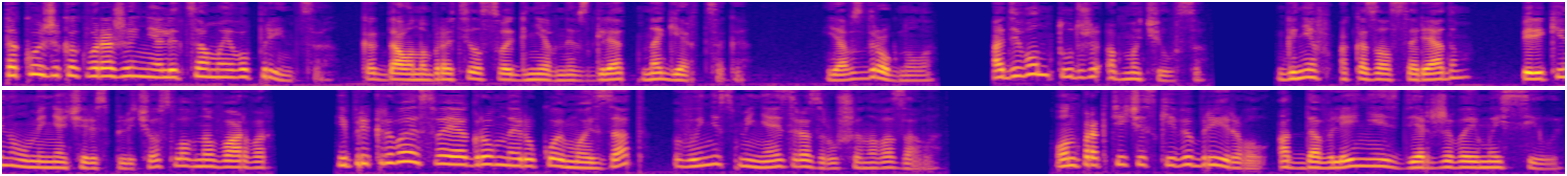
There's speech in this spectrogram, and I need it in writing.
Такой же, как выражение лица моего принца, когда он обратил свой гневный взгляд на герцога. Я вздрогнула, а Дивон тут же обмочился. Гнев оказался рядом, перекинул меня через плечо, словно варвар, и, прикрывая своей огромной рукой мой зад, вынес меня из разрушенного зала. Он практически вибрировал от давления сдерживаемой силы.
